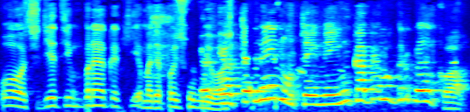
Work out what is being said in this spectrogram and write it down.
Pô, esse dia tinha um branco aqui, mas depois sumiu. Eu, eu também não tenho nenhum cabelo branco, ó.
